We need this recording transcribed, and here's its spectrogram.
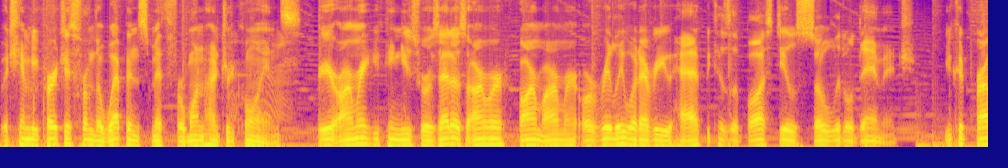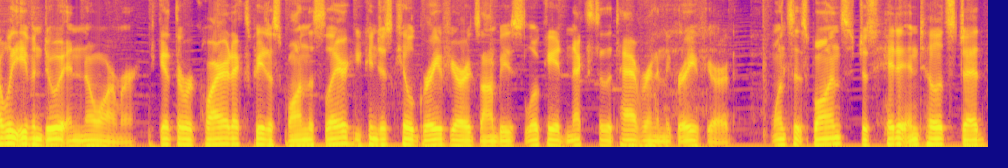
which can be purchased from the weaponsmith for 100 coins. For your armor, you can use Rosetta's armor, farm armor, or really whatever you have because the boss deals so little damage. You could probably even do it in no armor. To get the required XP to spawn the Slayer, you can just kill graveyard zombies located next to the tavern in the graveyard. Once it spawns, just hit it until it's dead.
